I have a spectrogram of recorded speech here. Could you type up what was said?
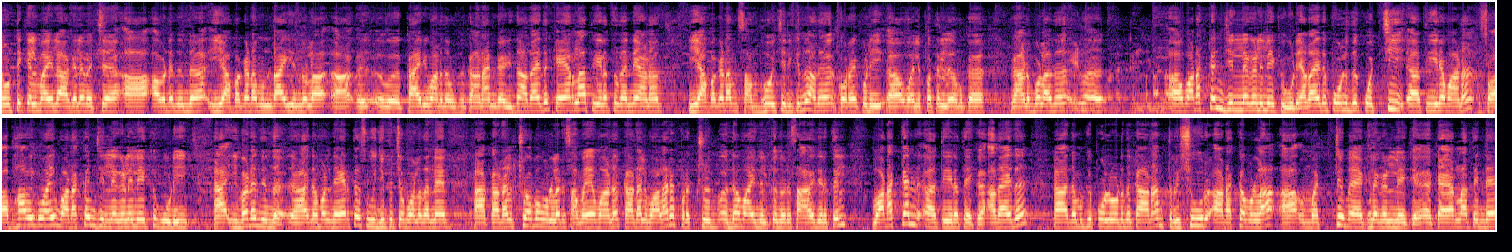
നോട്ടിക്കൽ മൈൽ അകലെ വെച്ച് അവിടെ നിന്ന് ഈ അപകടം ഉണ്ടായി എന്നുള്ള കാര്യമാണ് നമുക്ക് കാണാൻ കഴിയുന്നത്. അതായത് കേരള തീരത്ത് തന്നെയാണ് ഈ അപകടം സംഭവിച്ചിരിക്കുന്നത്. അത് കുറെ കൂടി വലിപ്പത്തിൽ നമുക്ക് കാണുമ്പോൾ അത് വടക്കൻ ജില്ലകളിലേക്ക് കൂടി അതായത് ഇപ്പോൾ ഇത് കൊച്ചി തീരമാണ്. സ്വാഭാവികമായും വടക്കൻ ജില്ലകളിലേക്ക് കൂടി ഇവിടെ നിന്ന് നമ്മൾ നേരത്തെ സൂചിപ്പിച്ച പോലെ തന്നെ കടൽക്ഷോഭമുള്ള ഒരു സമയമാണ്. കടൽ വളരെ പ്രക്ഷുബ്ധമായി നിൽക്കുന്ന ഒരു സാഹചര്യത്തിൽ വടക്കൻ തീരത്തേക്ക്. അതായത് നമുക്കിപ്പോൾ ഇവിടുന്ന് കാണാം തൃശൂർ അടക്കമുള്ള മറ്റ് മേഖലകളിലേക്ക് കേരളത്തിന്റെ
